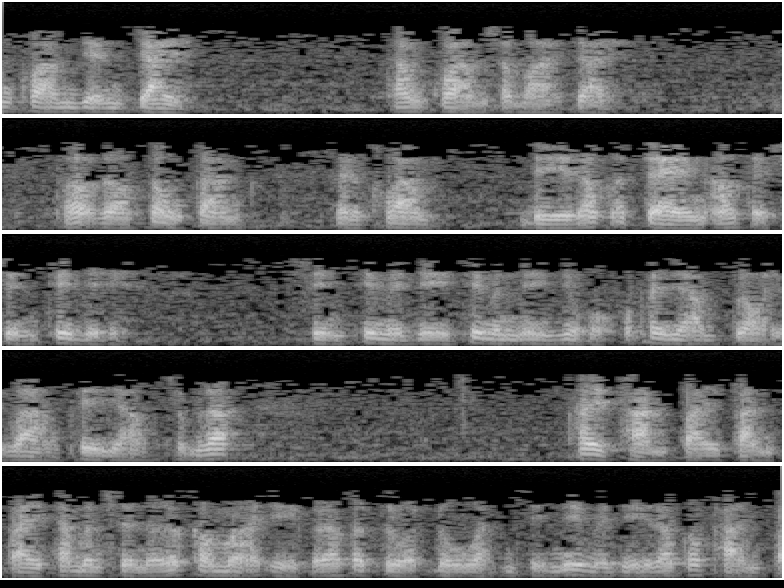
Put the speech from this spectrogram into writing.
ำความเย็นใจทำความสบายใจ เพราะเราต้องการแต่ความดีเราก็แต่งเอาแต่สิ่งที่ดี สิ่งที่ไม่ดีที่มันมีอยู่ก็พยายามปล่อยวางพยายามชำระให้ผ่านไปผ่านไป ถ้ามันเสนอเข้ามาอีกเราก็ตรวจดูว่าสิ่งนี้ไม่ดีเราก็ผ่านไป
